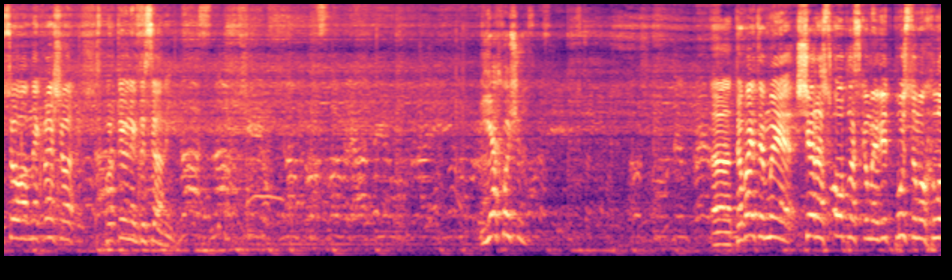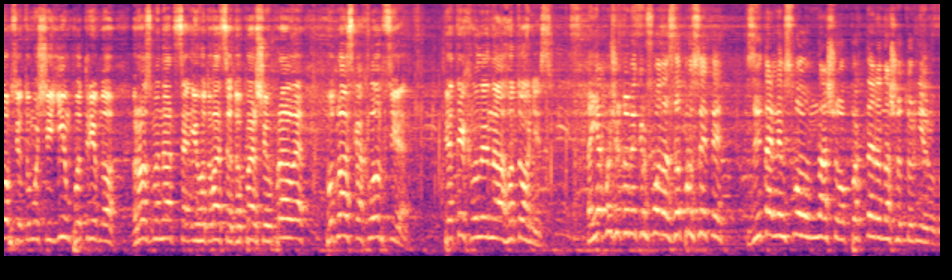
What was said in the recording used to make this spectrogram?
Усього вам найкращого спортивних досягнень. Я хочу. Е, Давайте ми ще раз оплесками відпустимо хлопців, тому що їм потрібно розминатися і готуватися до першої вправи. Будь ласка, хлопці, п'ятихвилинна готовність. А я хочу до мікрофона запросити з вітальним словом нашого партнера нашого турніру,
